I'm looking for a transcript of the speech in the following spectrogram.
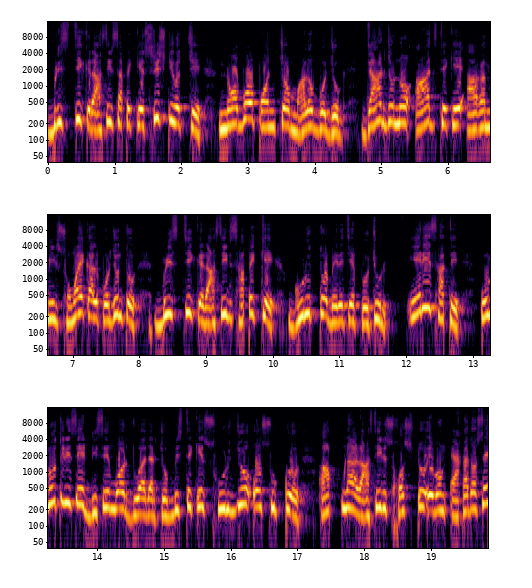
বৃশ্চিক রাশির সাপেক্ষে সৃষ্টি হচ্ছে নব পঞ্চ মালব্য যুগ, যার জন্য আজ থেকে আগামীর সময়কাল পর্যন্ত বৃশ্চিক রাশির সাপেক্ষে গুরুত্ব বেড়েছে প্রচুর। এরই সাথে উনত্রিশে ডিসেম্বর দু হাজার চব্বিশ থেকে সূর্য ও শুক্র আপনার রাশির ষষ্ঠ এবং একাদশে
